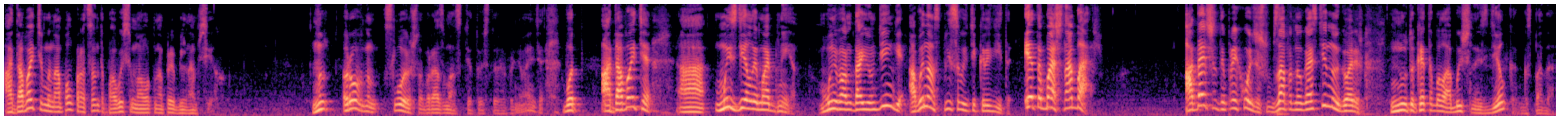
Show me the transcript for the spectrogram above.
а давайте мы на полпроцента повысим налог на прибыль на всех? Ну, ровным слоем, чтобы размазать эту историю, понимаете? Вот, а давайте а, мы сделаем обмен. Мы вам даем деньги, а вы нам списываете кредиты. Это баш на баш. А дальше ты приходишь в западную гостиную и говоришь, ну так это была обычная сделка, господа.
